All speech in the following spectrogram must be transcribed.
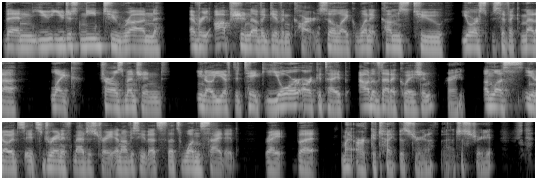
then you you just need to run every option of a given card. So like when it comes to your specific meta, like Charles mentioned, you know, you have to take your archetype out of that equation. Right. Unless, you know, it's it's Drannith Magistrate. And obviously that's that's one sided, right? But my archetype is Drannith Magistrate.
